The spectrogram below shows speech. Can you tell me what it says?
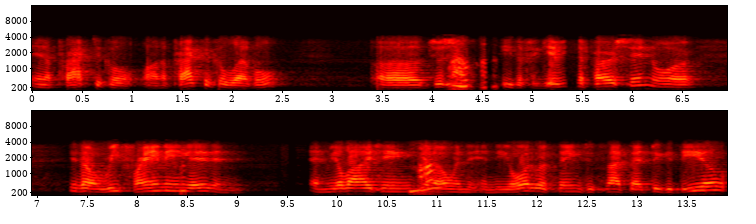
in a practical on a practical level, uh, just Well, uh, either forgiving the person or you know reframing it and and realizing you know in the, in the order of things it's not that big a deal.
